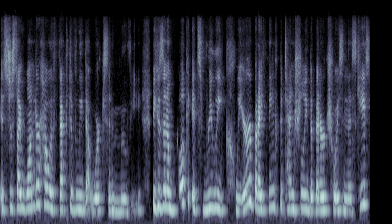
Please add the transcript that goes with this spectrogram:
It's just I wonder how effectively that works in a movie. Because in a book, it's really clear, but I think potentially the better choice in this case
